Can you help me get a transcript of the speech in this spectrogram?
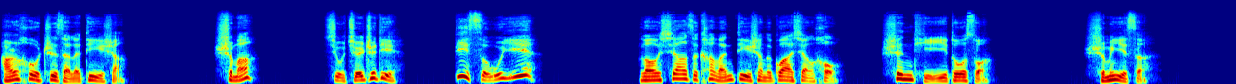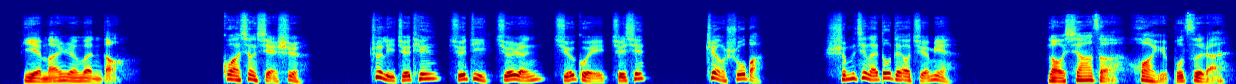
而后掷在了地上。什么？九绝之地，必死无疑。老瞎子看完地上的卦象后，身体一哆嗦。什么意思？野蛮人问道。卦象显示，这里绝天、绝地、绝人、绝鬼、绝仙。这样说吧，什么进来都得要绝灭。老瞎子话语不自然。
